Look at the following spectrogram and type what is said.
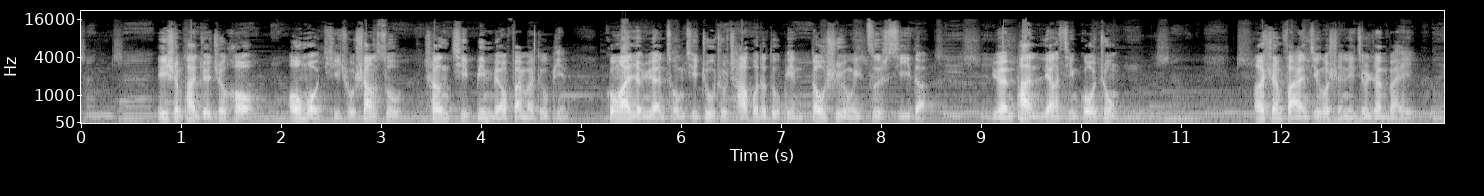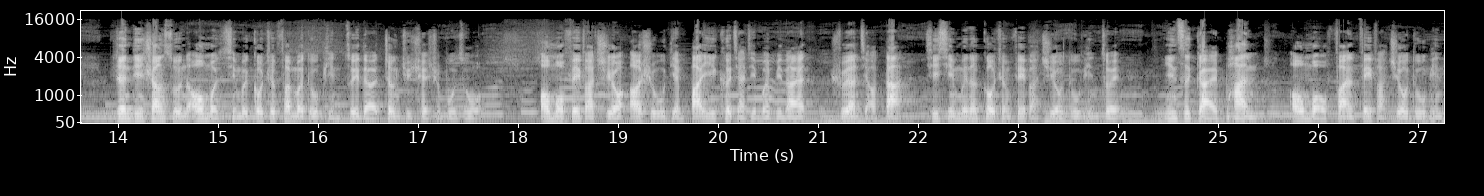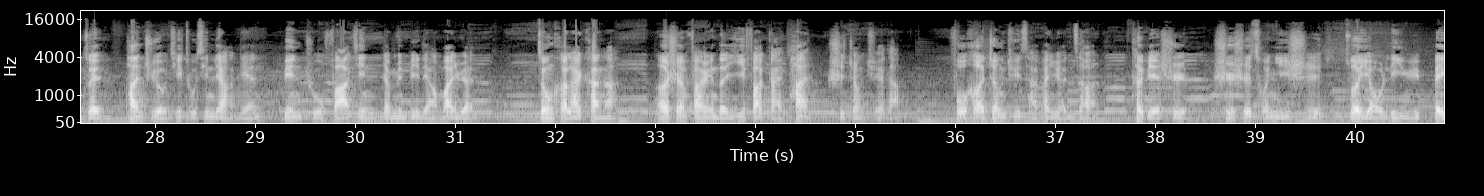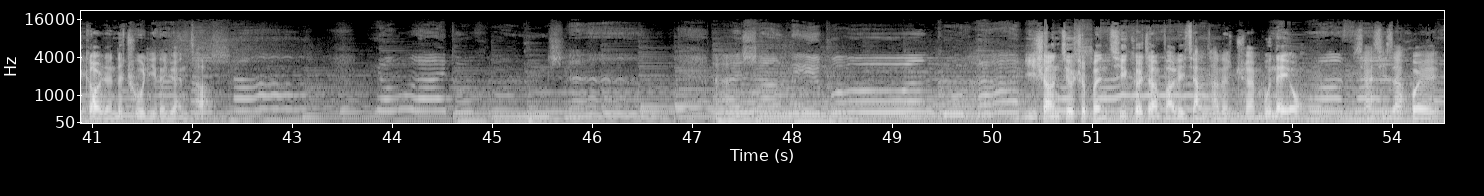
一审判决之后，欧某提出上诉，称其并没有贩卖毒品，公安人员从其住处查获的毒品都是用于自吸的，原判量刑过重。二审法院经过审理就认为，认定上诉人欧某的行为构成贩卖毒品罪的证据确实不足。欧某非法持有二十五点八一克甲基苯丙胺，数量较大，其行为呢构成非法持有毒品罪，因此改判。欧某犯非法持有毒品罪，判处有期徒刑两年，并处罚金人民币两万元。综合来看呢，二审法院的依法改判是正确的，符合证据裁判原则，特别是事实存疑时做有利于被告人的处理的原则。以上就是本期客栈法律讲堂的全部内容，下期再会。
